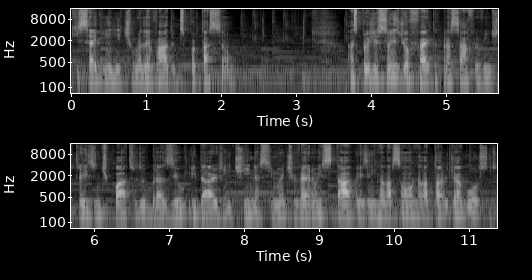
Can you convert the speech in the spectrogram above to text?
que segue em ritmo elevado de exportação. As projeções de oferta para a safra 23-24 do Brasil e da Argentina se mantiveram estáveis em relação ao relatório de agosto,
